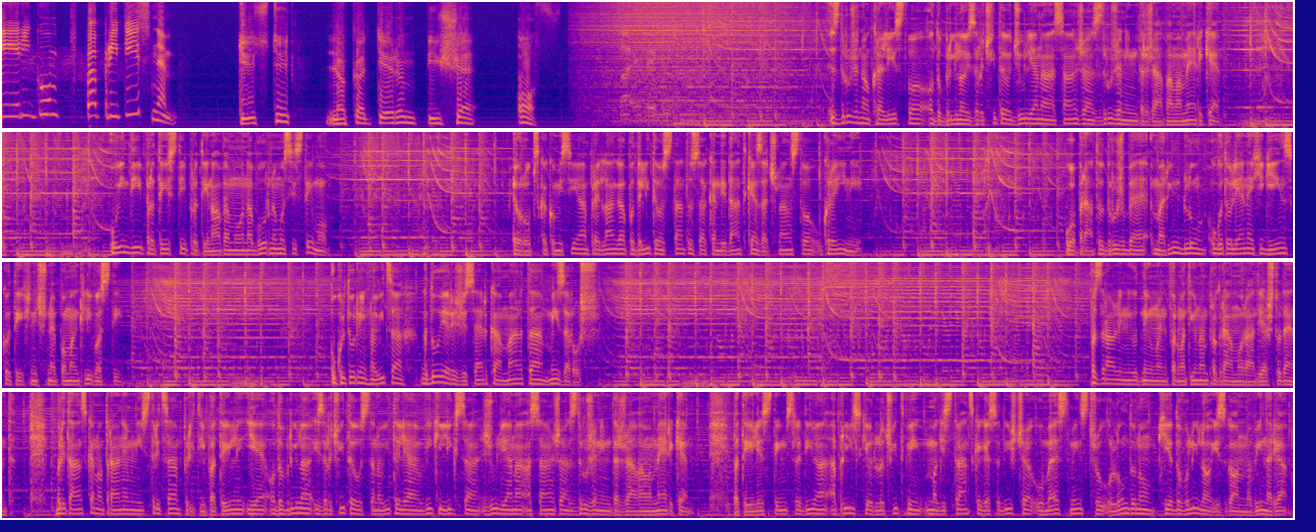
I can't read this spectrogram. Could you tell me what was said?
Kateri gumb pa pritisnem? Tisti, na katerem piše OF. Združeno kraljestvo odobrilo izročitev Juliana Assangea Združenim državam Amerike. V Indiji protesti proti novemu nabornemu sistemu. Evropska komisija predlaga podelitev statusa kandidatke za članstvo v Ukrajini. V obratu družbe Marine Blue ugotovljene higijensko-tehnične pomankljivosti. V kulturnih novicah, kdo je režiserka Marta Mezaroš? Pozdravljeni v dnevno informativnem programu Radia Student. Britanska notranja ministrica Priti Patel je odobrila izročitev ustanovitelja Wikileaksa Juliana Assangea Združenim državam Amerike. Patel je s tem sledila aprilski odločitvi magistratskega sodišča v Westminstru v Londonu, ki je dovolilo izgon novinarja.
